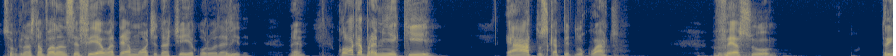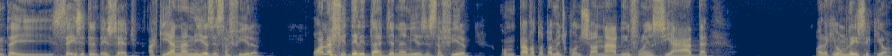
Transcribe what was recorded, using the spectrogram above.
sobre o que nós estamos falando, ser fiel até a morte da tia coroa da vida. Né? Coloca para mim aqui, é Atos capítulo 4, verso 36 e 37. Aqui Ananias e Safira. Olha a fidelidade de Ananias e Safira como estava totalmente condicionada, influenciada. Olha aqui, vamos ler isso aqui, ó.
